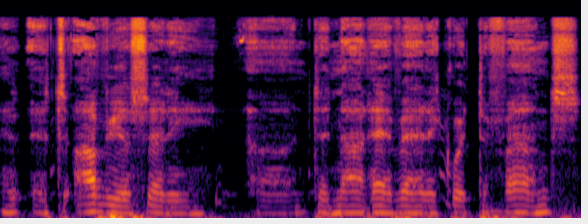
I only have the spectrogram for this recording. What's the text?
it, it's obvious that he uh, did not have adequate defense.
